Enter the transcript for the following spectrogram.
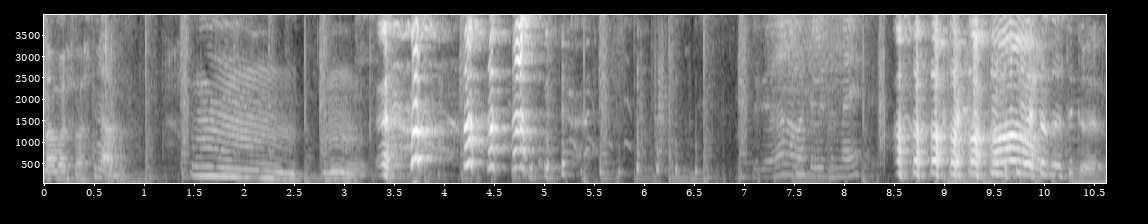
Man måste vara snabb. Mm. Mm. Tycker du den verkar lite mesig? Alltså, tycker du?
